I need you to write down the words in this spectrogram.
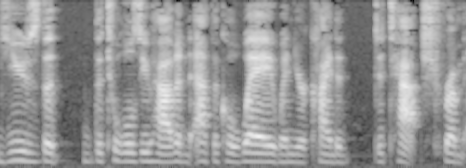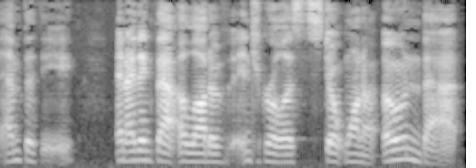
use the the tools you have in an ethical way when you're kind of detached from empathy. And I think that a lot of integralists don't want to own that.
